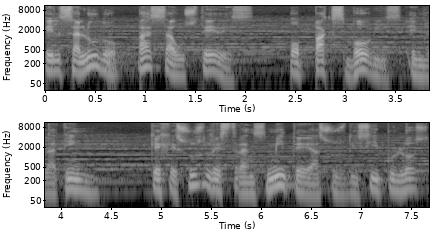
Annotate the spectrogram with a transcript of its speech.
El saludo paz a ustedes o pax vobis en latín que Jesús les transmite a sus discípulos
